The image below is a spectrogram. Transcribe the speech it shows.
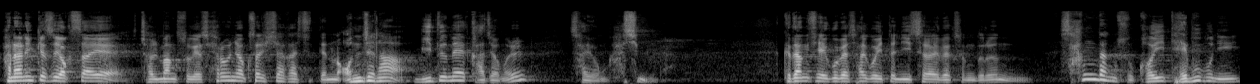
하나님께서 역사의 절망 속에 새로운 역사를 시작하실 때는 언제나 믿음의 가정을 사용하십니다. 그 당시 애굽에 살고 있던 이스라엘 백성들은 상당수 거의 대부분이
